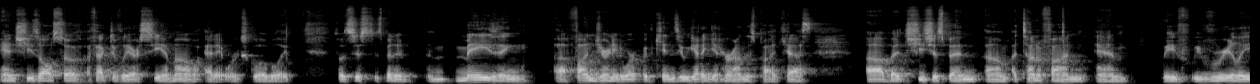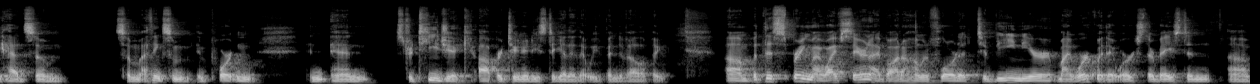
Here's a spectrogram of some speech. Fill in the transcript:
and she's also effectively our CMO at It Works globally. So it's just it's been an amazing, uh, fun journey to work with Kinsey. We got to get her on this podcast, uh, but she's just been um, a ton of fun, and we've we've really had some some I think some important and, and strategic opportunities together that we've been developing. Um, but this spring, my wife Sarah and I bought a home in Florida to be near my work with It Works. They're based in uh,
